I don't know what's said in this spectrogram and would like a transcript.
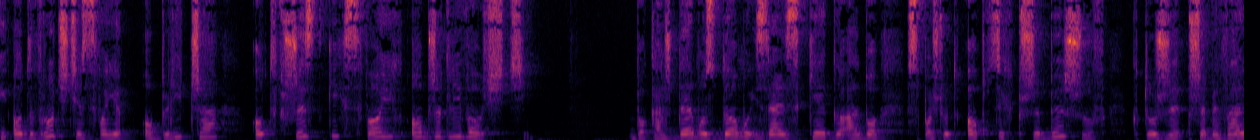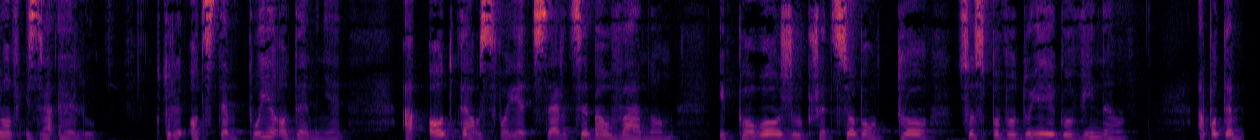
i odwróćcie swoje oblicza od wszystkich swoich obrzydliwości. Bo każdemu z domu izraelskiego albo spośród obcych przybyszów, którzy przebywają w Izraelu, który odstępuje ode mnie, a oddał swoje serce bałwanom i położył przed sobą to, co spowoduje jego winę, a potem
